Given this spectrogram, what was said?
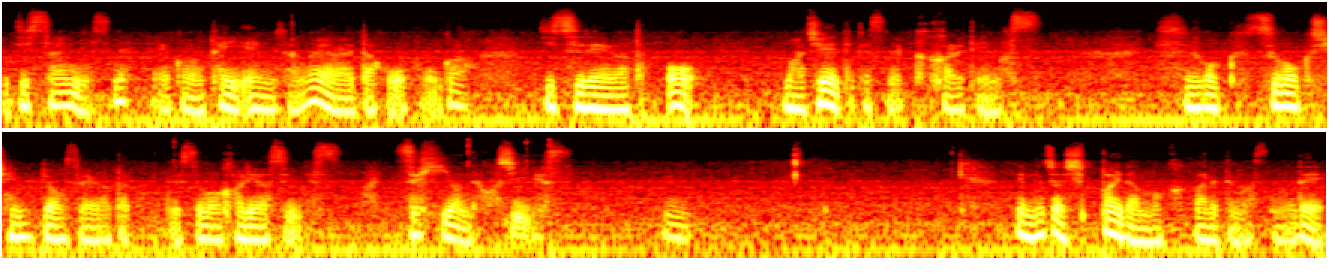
ー、実際にですねこのテイエミさんがやられた方法が実例型を交えてですね書かれています。すごくすごく信憑性が高くてすごく分かりやすいです、はい、ぜひ読んでほしいです、うん、でもちろん失敗談も書かれてますので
